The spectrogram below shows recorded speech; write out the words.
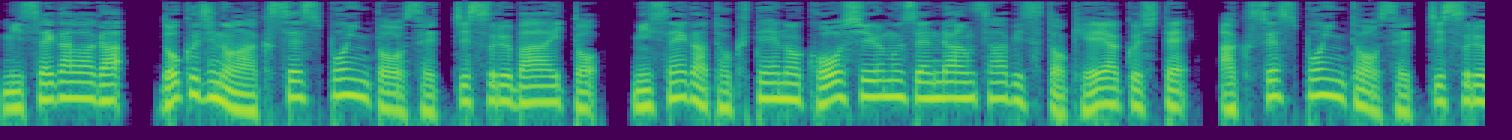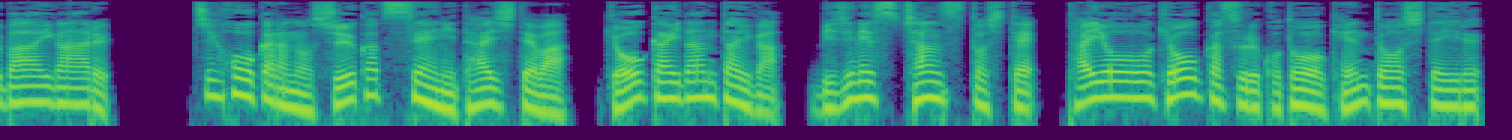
店側が独自のアクセスポイントを設置する場合と、店が特定の公衆無線 LAN サービスと契約して、アクセスポイントを設置する場合がある。地方からの就活生に対しては、業界団体がビジネスチャンスとして対応を強化することを検討している。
